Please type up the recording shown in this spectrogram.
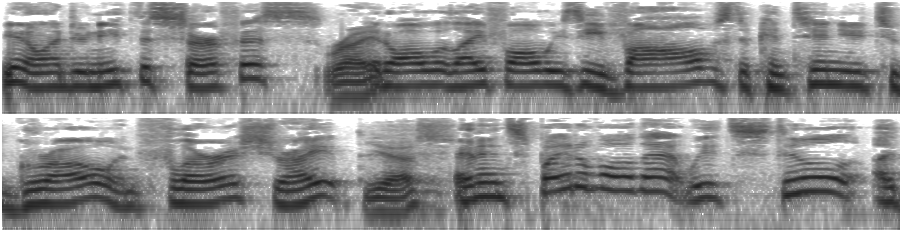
you know, underneath the surface, Right. It all life always evolves to continue to grow and flourish, right? Yes. And in spite of all that, it's still a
